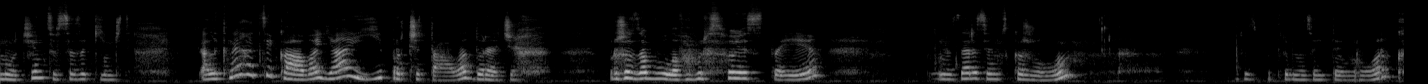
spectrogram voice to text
ну, чим це все закінчиться. Але книга цікава, я її прочитала, до речі, про що забула вам розповісти. Зараз я вам скажу. Зараз потрібно зайти в Рорк.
